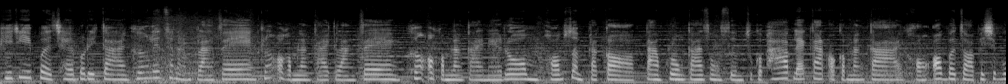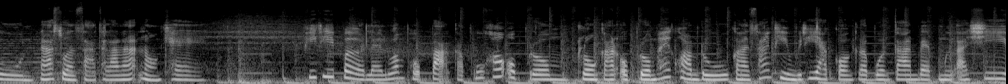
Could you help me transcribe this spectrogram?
พิธีเปิดใช้บริการเครื่องเล่นสนามกลางแจ้ง เครื่องออกกำลังกายกลางแจ้ง เครื่องออกกำลังกายในร่ม พร้อมส่วนประกอบตามโครงการส่งเสริมสุขภาพและการออกกำลังกายของอบจเพชรบูรณ์ณสวนสาธารณะหนองแค พิธีเปิดและร่วมพบปะกับผู้เข้าอบรม โครงการอบรมให้ความรู้การสร้างทีมวิทยากรกระบวนการแบบมืออาชีพ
